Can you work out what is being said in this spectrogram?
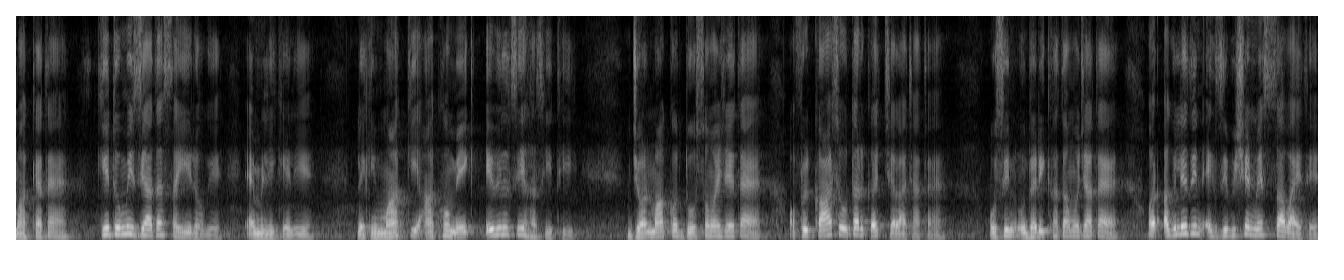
माँ कहता है, कि तुम ही ज़्यादा सही रहोगे एमिली के लिए। लेकिन माँ की आँखों में एक एविल सी हँसी थी। जॉन मार्क को दोस्त समझ लेता है और फिर कार से उतर कर चला जाता है। उस दिन उधर ही ख़त्म हो जाता है और अगले दिन एग्जीबिशन में सब आए थे,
